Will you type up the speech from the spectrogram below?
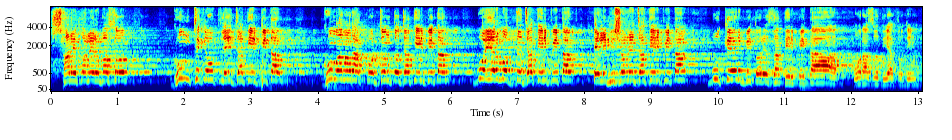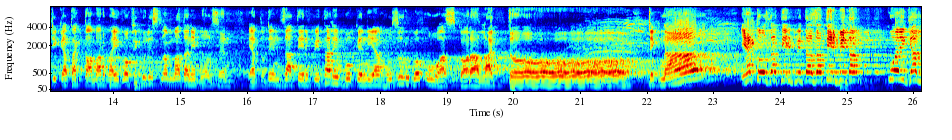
সাড়ে পনেরো বছর ঘুম থেকে উঠলেই জাতির পিতা, ঘুমানোর আগ পর্যন্ত জাতির পিতা বইয়ের মধ্যে জাতির পিতা, টেলিভিশনে জাতির পিতা, বুকের ভিতরে জাতির পিতা। ওরা যদি এতদিন টিকা থাকতো, আমার ভাই রফিকুল ইসলাম মাদানি বলছেন, এতদিন জাতির পিতারে বুকে নিয়ে হুজুর গো করা লাগতো। ঠিক না? এত জাতির পিতা জাতির পিতা, কই গেল?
